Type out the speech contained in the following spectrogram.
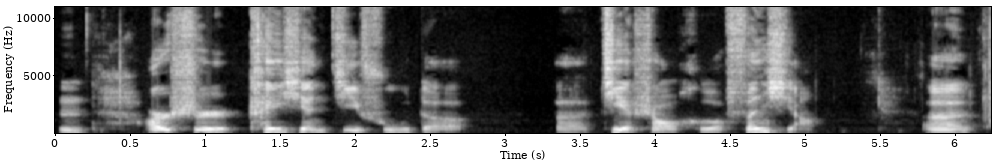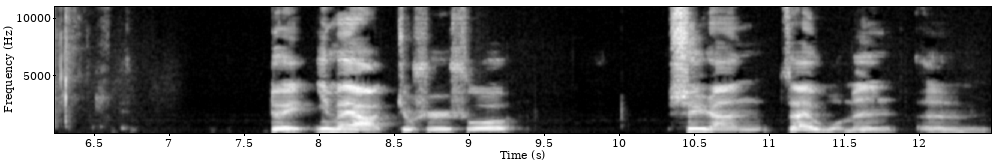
嗯，而是 K 线技术的呃介绍和分享。嗯，对，因为啊，就是说，虽然在我们嗯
